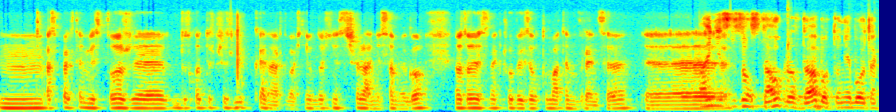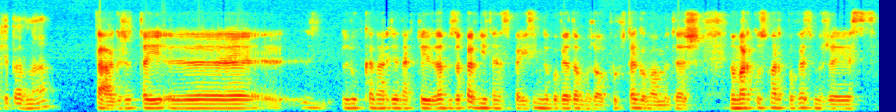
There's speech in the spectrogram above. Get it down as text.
mm, aspektem jest to, że dosłownie też przez Luke Kennard właśnie odnośnie strzelania samego, no to jest jednak człowiek z automatem w ręce. E, Fajnie został, prawda, bo to nie było takie pewne. tak, że tutaj yy, Luke Kennard jednak tutaj za- zapewni ten spacing, no bo wiadomo, że oprócz tego mamy też, no Marcus Smart powiedzmy, że jest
